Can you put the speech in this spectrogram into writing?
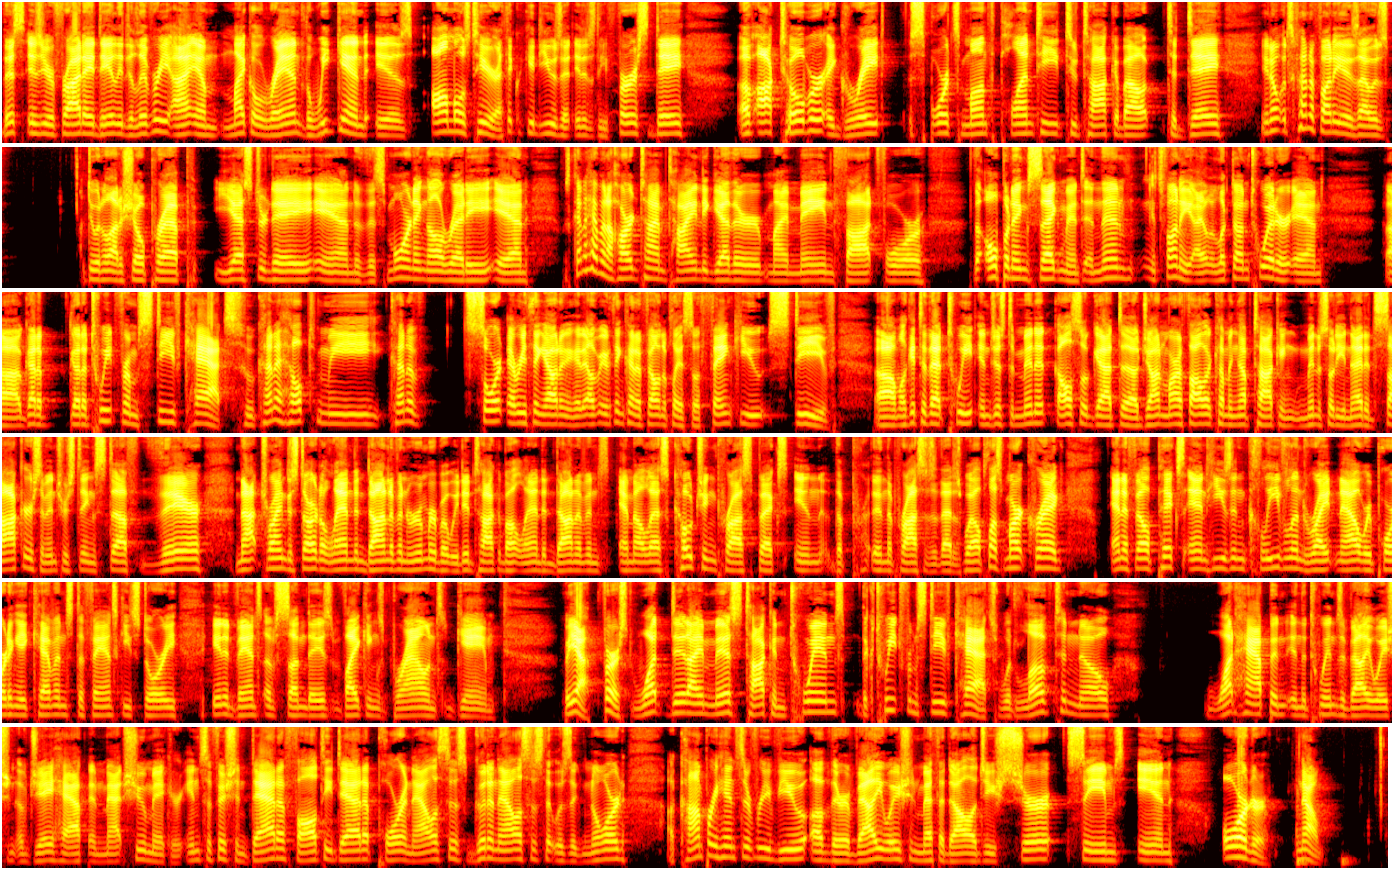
This is your Friday daily delivery. I am Michael Rand. The weekend is almost here. I think we could use it. It is the first day of October, a great sports month, plenty to talk about today. You know, what's kind of funny is I was doing a lot of show prep yesterday and this morning already, and was kind of having a hard time tying together my main thought for the opening segment. And then it's funny, I looked on Twitter and uh, got a got a tweet from Steve Katz who kind of helped me kind of sort everything out and everything kind of fell into place. So thank you, Steve. Um, I'll get to that tweet in just a minute. Also got uh, John Marthaler coming up talking Minnesota United soccer. Some interesting stuff there. Not trying to start a Landon Donovan rumor, but we did talk about Landon Donovan's MLS coaching prospects in the in the process of that as well. Plus Mark Craig NFL picks, and he's in Cleveland right now reporting a Kevin Stefanski story in advance of Sunday's Vikings Browns game. But yeah, first, what did I miss? Talking twins. The tweet from Steve Katz would love to know what happened in the Twins' evaluation of Jay Happ and Matt Shoemaker. Insufficient data, faulty data, poor analysis, good analysis that was ignored. A comprehensive review of their evaluation methodology sure seems in order. Now,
